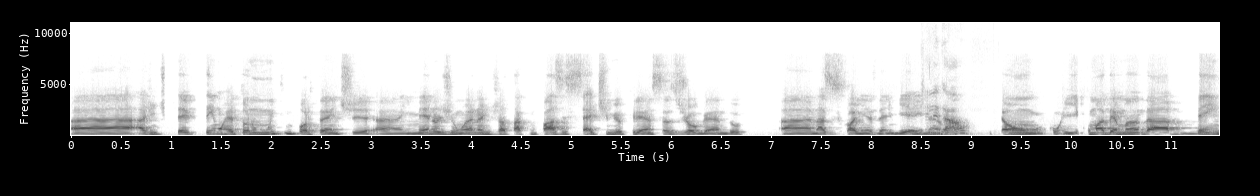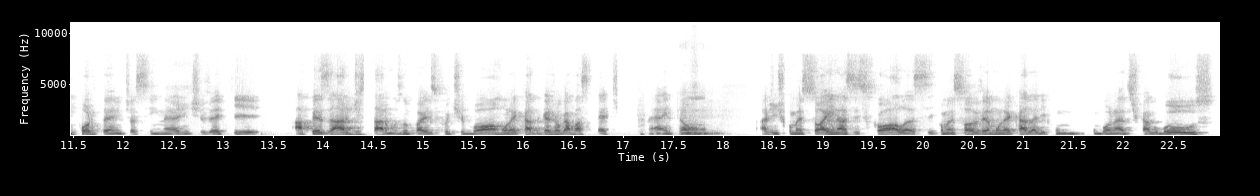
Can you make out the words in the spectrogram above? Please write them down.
Uh, a gente teve, tem um retorno muito importante. Uh, em menos de um ano, a gente já está com quase 7 mil crianças jogando uh, nas escolinhas da NBA, que né? legal. Então, com, e com uma demanda bem importante, assim, né? A gente vê que, apesar de estarmos no país de futebol, a molecada quer jogar basquete, né? Então... Uhum a gente começou a ir nas escolas e começou a ver a molecada ali com, com boné do Chicago Bulls,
